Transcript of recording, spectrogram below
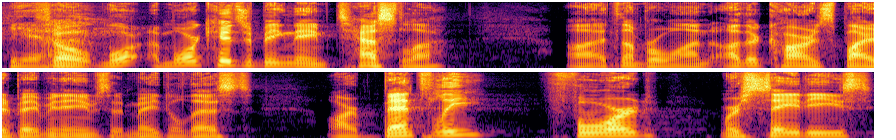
Yeah. So more, more kids are being named Tesla. Uh, that's number one. Other car inspired baby names that made the list are Bentley, Ford, Mercedes,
